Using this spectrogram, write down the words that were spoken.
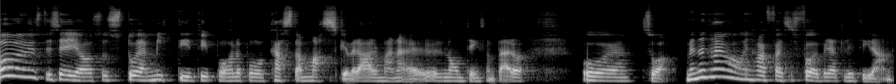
Åh just det säger jag så står jag mitt i typ och håller på att kasta mask över armarna eller någonting sånt där. Och, och så. Men den här gången har jag faktiskt förberett lite grann.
